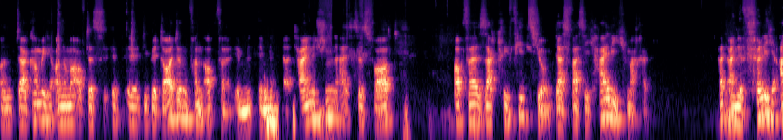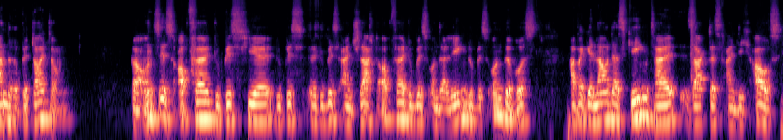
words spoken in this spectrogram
Und da komme ich auch nochmal auf das, äh, die Bedeutung von Opfer. Im, Im, Lateinischen heißt das Wort Opfer Sacrificium. Das, was ich heilig mache, hat eine völlig andere Bedeutung. Bei uns ist Opfer, du bist hier, du bist, äh, du bist ein Schlachtopfer, du bist unterlegen, du bist unbewusst. Aber genau das Gegenteil sagt es eigentlich aus.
